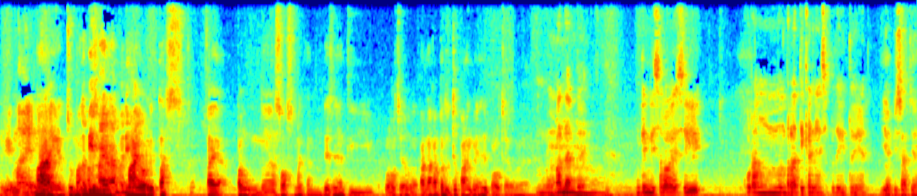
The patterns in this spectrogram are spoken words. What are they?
Ih, main. main cuma Lebih main apa dia? mayoritas kayak pengguna sosmed kan biasanya di Pulau Jawa karena kan penduduk paling banyak di Pulau Jawa Hmm, padat ya. Hmm. Mungkin di Sulawesi kurang memperhatikan yang seperti itu ya. ya bisa jadi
